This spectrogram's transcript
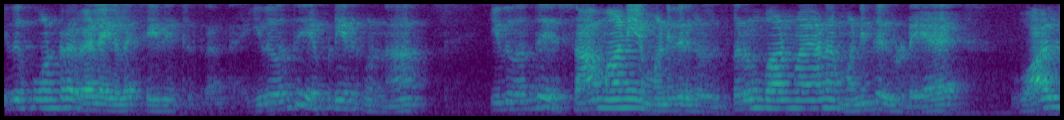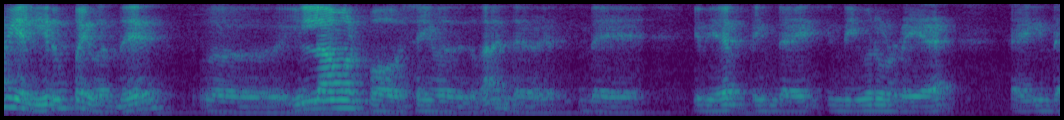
இது போன்ற வேலைகளை செய்துட்டு இருக்கிறாங்க. இது வந்து எப்படி இருக்குன்னா இது வந்து சாமானிய மனிதர்கள் பெரும்பான்மையான மனிதர்களுடைய வாழ்வியல் இருப்பை வந்து இல்லாமல் போ செய்வதுக்கு தான் இந்த இந்த இது இந்த இந்த இவர்களுடைய இந்த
